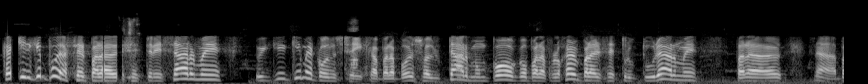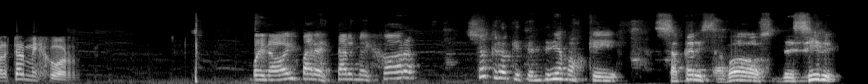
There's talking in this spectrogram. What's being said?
Cachile, ¿qué puedo hacer para desestresarme? ¿Qué, qué me aconseja para poder soltarme un poco, para aflojarme, para desestructurarme, para, nada, para estar mejor? Bueno, hoy para estar mejor, yo creo que tendríamos que sacar esa voz, decir,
